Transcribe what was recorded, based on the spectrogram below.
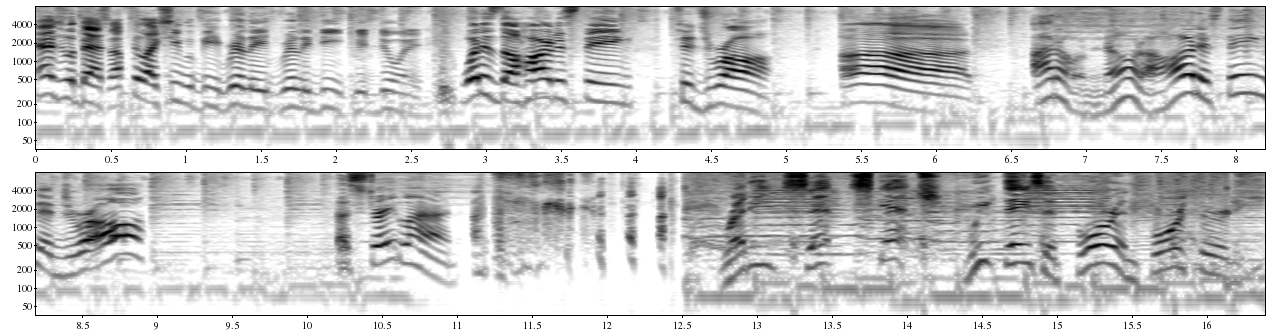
Angela Bassett. I feel like she would be really, really deep in doing it. What is the hardest thing to draw? Uh, I don't know. The hardest thing to draw? A straight line. Ready, set, sketch. Weekdays at 4 and 4.30.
